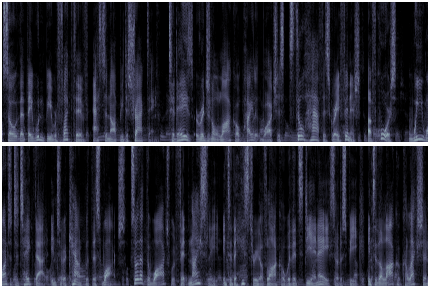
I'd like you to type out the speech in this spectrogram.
so that they wouldn't be reflective as to not be distracting. Today's original LACO pilot watches still have this gray finish. Of course, we wanted to take that into account with this watch so that the watch would fit nicely into the history of LACO with its DNA, so to speak, into the LACO collection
